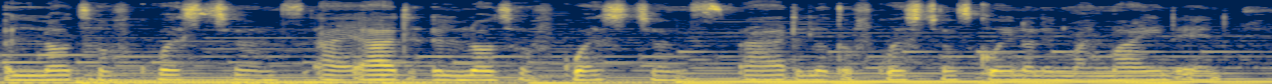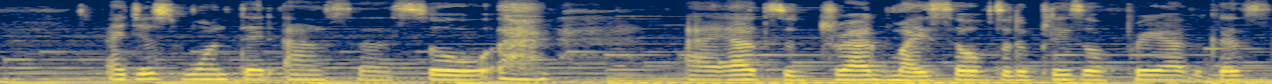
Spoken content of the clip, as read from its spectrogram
a lot of questions. I had a lot of questions. I had a lot of questions going on in my mind, and I just wanted answers. So I had to drag myself to the place of prayer because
